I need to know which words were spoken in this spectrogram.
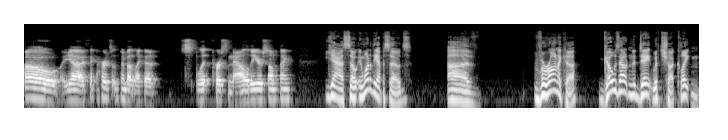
Oh yeah, I think I heard something about like a split personality or something. Yeah, so in one of the episodes, uh, Veronica goes out on a date with Chuck Clayton.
